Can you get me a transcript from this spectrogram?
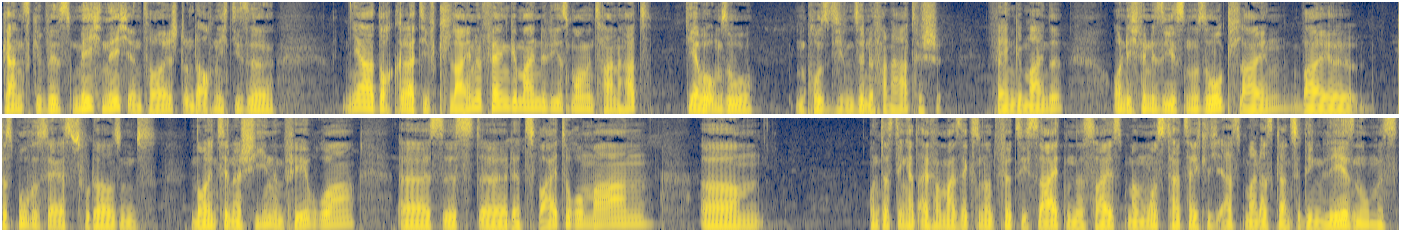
ganz gewiss mich nicht enttäuscht und auch nicht diese, ja, doch relativ kleine Fangemeinde, die es momentan hat, die aber umso im positiven Sinne fanatische Fangemeinde. Und ich finde, sie ist nur so klein, weil das Buch ist ja erst 2019 erschienen im Februar. Äh, es ist äh, der zweite Roman ähm, und das Ding hat einfach mal 640 Seiten. Das heißt, man muss tatsächlich erstmal das ganze Ding lesen, um es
